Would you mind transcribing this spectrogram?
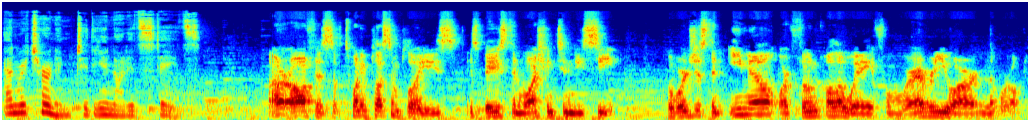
and returning to the United States. Our office of 20 plus employees is based in Washington, D.C., but we're just an email or phone call away from wherever you are in the world.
